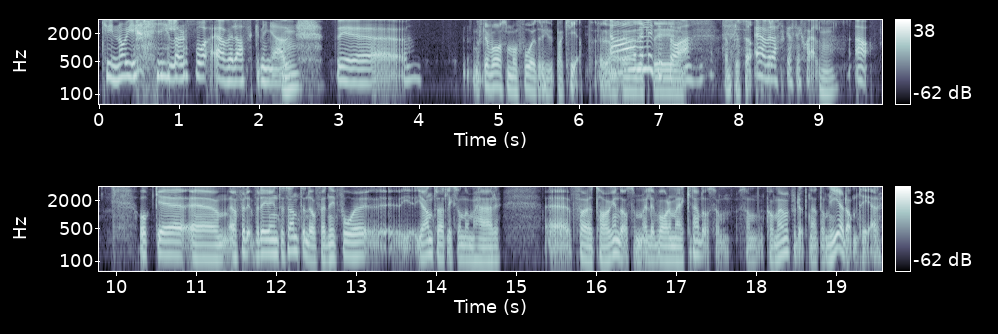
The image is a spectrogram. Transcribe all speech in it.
kvinnor gillar att få överraskningar. Mm. Det, Det ska vara som att få ett riktigt paket. Eller Ja, en men lite riktig- så. En present. överraska sig själv. Mm. Ja. Och, eh, eh, för, det- för det är intressant ändå, för ni får, eh, jag antar att liksom de här eh, företagen, då, som, eller varumärkena då, som, som kommer med produkterna, att de ger dem till er.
